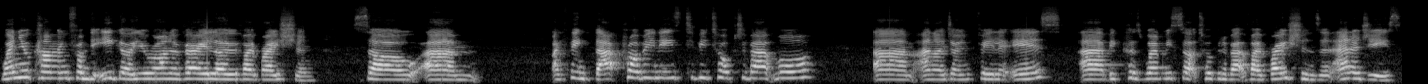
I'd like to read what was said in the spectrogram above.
when you're coming from the ego you're on a very low vibration. So um, i think that probably needs to be talked about more um, and i don't feel it is uh, because when we start talking about vibrations and energies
